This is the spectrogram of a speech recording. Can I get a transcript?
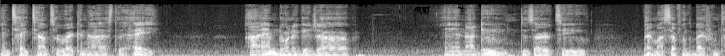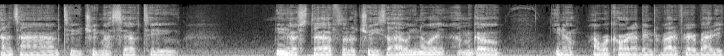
and take time to recognize that, hey, I am doing a good job, and I do deserve to pat myself on the back from time to time to treat myself to, you know, stuff, little treats like, oh, you know what, I'm gonna go, you know, I work hard. I've been providing for everybody.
